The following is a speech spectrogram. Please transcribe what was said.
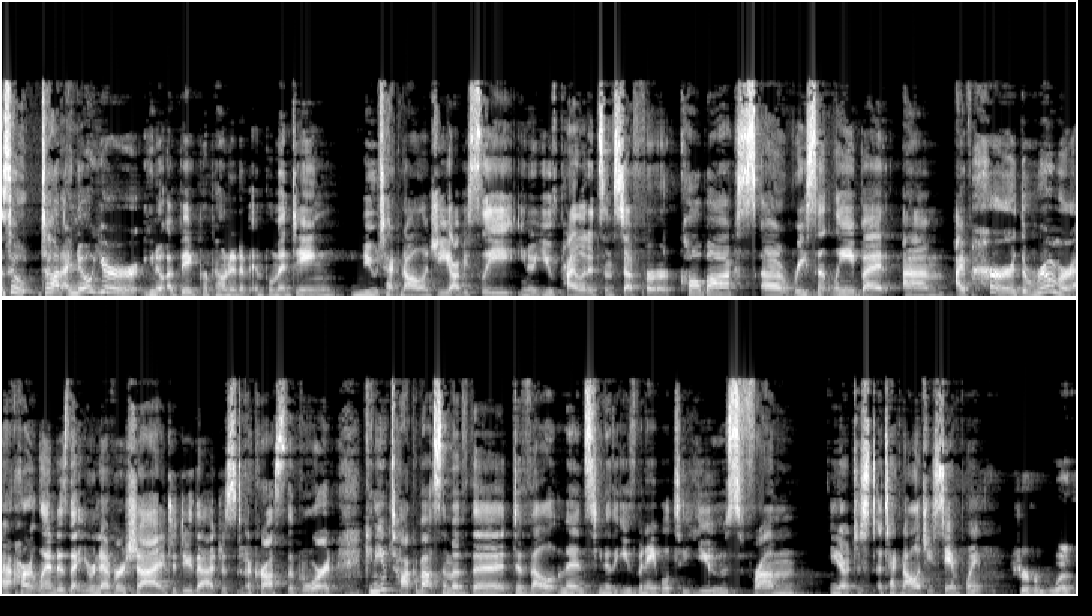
so Todd, I know you're, you know, a big proponent of implementing new technology. Obviously, you know, you've piloted some stuff for Callbox uh, recently, but um, I've heard the rumor at Heartland is that you're never shy to do that just Yeah. across the board. Can you talk about some of the developments, you know, that you've been able to use from, you know, just a technology standpoint? Sure. From what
